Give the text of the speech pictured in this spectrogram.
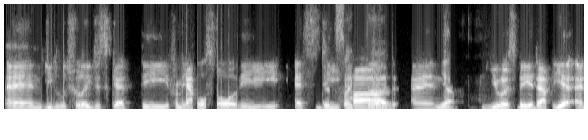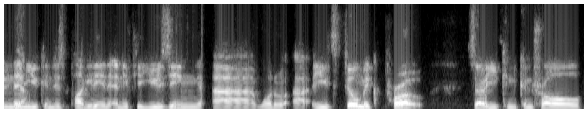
and you literally just get the from the Apple Store the SD like card and yeah. USB adapter. Yeah, and then Yeah. you can just plug it in. And if you're using uh, what do uh, use Filmic Pro, so you can control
